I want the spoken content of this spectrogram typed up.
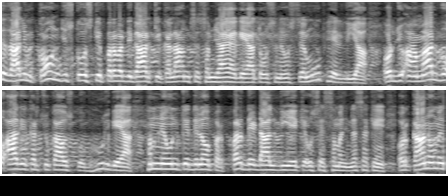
سے ظالم کون جس کو اس کے پروردگار کے کلام سے سمجھایا گیا تو اس نے اس سے منہ پھیر لیا اور جو اعمال وہ آگے کر چکا اس کو بھول گیا۔ ہم نے ان کے دلوں پر پردے ڈال دیے کہ اسے سمجھ نہ سکیں اور کانوں میں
